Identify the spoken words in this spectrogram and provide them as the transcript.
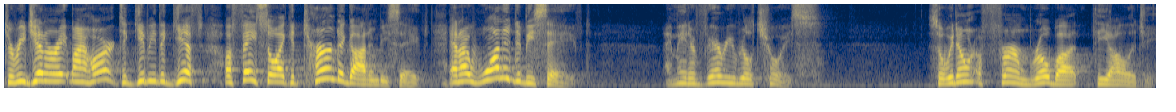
to regenerate my heart, to give me the gift of faith so I could turn to God and be saved. And I wanted to be saved. I made a very real choice. So we don't affirm robot theology.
